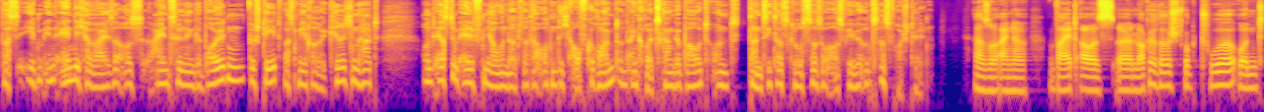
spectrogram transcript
was eben in ähnlicher Weise aus einzelnen Gebäuden besteht, was mehrere Kirchen hat. Und erst im 11. Jahrhundert wird er ordentlich aufgeräumt und ein Kreuzgang gebaut und dann sieht das Kloster so aus, wie wir uns das vorstellen. Also eine weitaus äh, lockerere Struktur und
